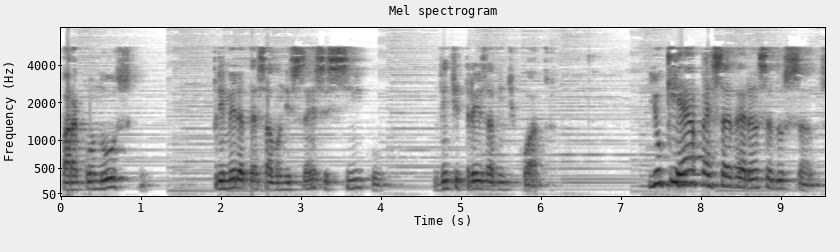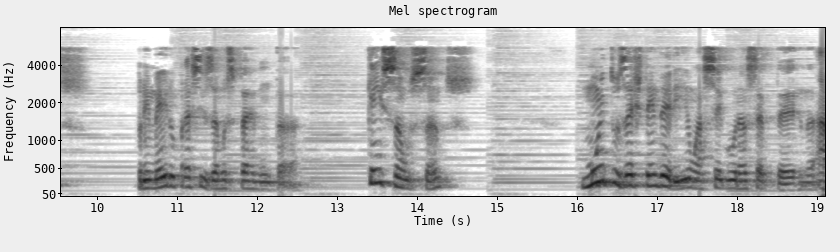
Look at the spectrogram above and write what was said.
para conosco. 1 Tessalonicenses 5, 23 a 24. E o que é a perseverança dos santos? Primeiro precisamos perguntar: quem são os santos? Muitos estenderiam a segurança eterna a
